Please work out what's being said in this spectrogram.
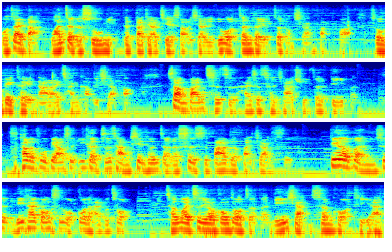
我再把完整的书名跟大家介绍一下。你如果真的有这种想法的话，说不定可以拿来参考一下哈。上班辞职还是撑下去，这是第一本。它的副标是一个职场幸存者的四十八个反向思考。第二本是离开公司我过得还不错，成为自由工作者的理想生活提案，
